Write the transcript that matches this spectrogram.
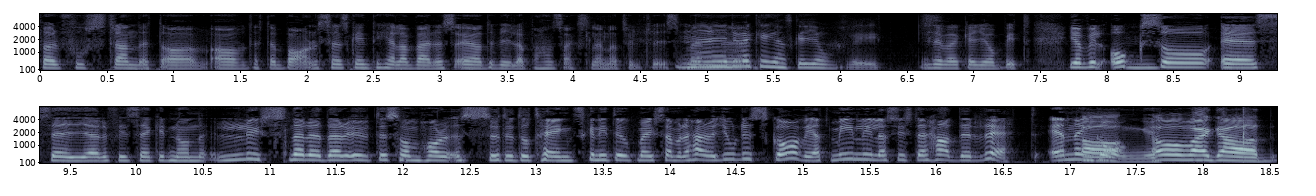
För fostrandet av, av detta barn. Sen ska inte hela världens öde vila på hans axlar naturligtvis. Men Nej, det eh, verkar ganska jobbigt. det verkar jobbigt. Jag vill också eh, säga, det finns säkert någon lyssnare där ute som har suttit och tänkt, ska ni inte uppmärksamma det här? Och jo, det ska vi, att min lilla syster hade rätt, än en Ja. gång. Oh my god!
